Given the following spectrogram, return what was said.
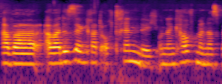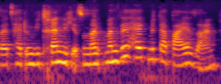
Aber, aber das ist ja gerade auch trendig. Und dann kauft man das, weil es halt irgendwie trendig ist. Und man, man will halt mit dabei sein.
